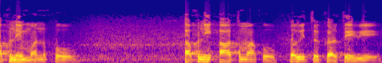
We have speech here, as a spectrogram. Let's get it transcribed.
अपने मन को, अपनी आत्मा को पवित्र करते हुए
